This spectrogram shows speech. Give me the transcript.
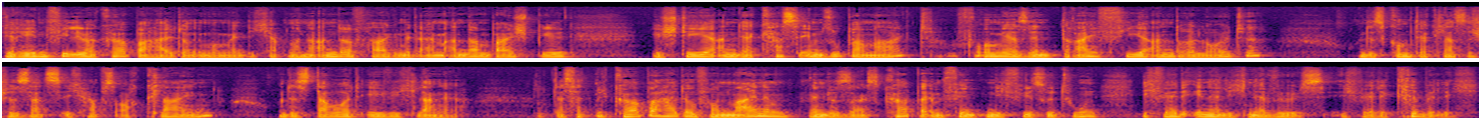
Wir reden viel über Körperhaltung im Moment. Ich habe noch eine andere Frage mit einem anderen Beispiel. Ich stehe an der Kasse im Supermarkt. Vor mir sind drei, vier andere Leute. Und es kommt der klassische Satz, ich hab's auch klein. Und es dauert ewig lange. Das hat mit Körperhaltung von meinem, wenn du sagst Körperempfinden, nicht viel zu tun. Ich werde innerlich nervös. Ich werde kribbelig.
